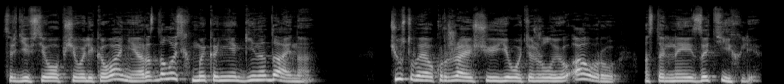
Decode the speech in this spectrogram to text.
Среди всеобщего ликования раздалось хмыканье Гинедайна. Чувствуя окружающую его тяжелую ауру, остальные затихли.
